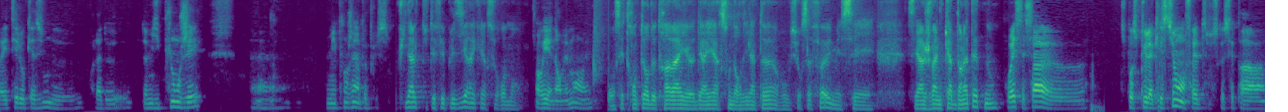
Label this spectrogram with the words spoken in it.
a été l'occasion de, voilà, de, de m'y plonger m'y plonger un peu plus. Au final, tu t'es fait plaisir à écrire ce roman Oui, énormément. Oui. Bon, c'est 30 heures de travail euh, derrière son ordinateur ou sur sa feuille, mais c'est H24 dans la tête, non? Oui, c'est ça. Euh, je pose plus la question, en fait, parce que c'est pas...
